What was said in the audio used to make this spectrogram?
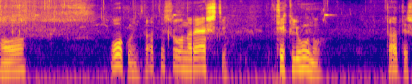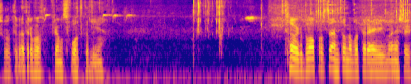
О. Окунь, та ти що, нарешті? Ти клюнув. Та ти що, тебе треба прямо сфоткати. Є. Так, 2% на батареї, в мене ще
